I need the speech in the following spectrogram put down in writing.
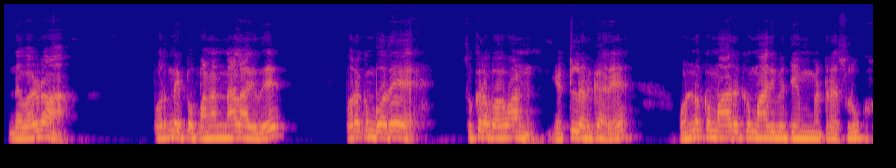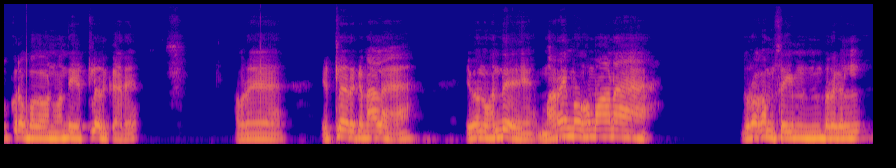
இந்த வருடம் பிறந்து இப்போ பன்னெண்டு நாள் ஆகுது. பிறக்கும் போதே சுக்கர பகவான் எட்டில் இருக்காரு. ஒன்றுக்கும் ஆறுக்கும் ஆதிபத்தியம் பெற்ற சுரு- சுக்கிர பகவான் வந்து எட்டில் இருக்காரு. அவர் எட்டில் இருக்கனால இவங்க வந்து மறைமுகமான துரோகம் செய்யும் நண்பர்கள்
